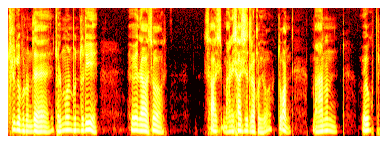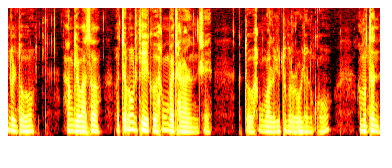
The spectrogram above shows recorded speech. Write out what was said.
즐겨 보는데 젊은 분들이 해외 나가서 사시, 많이 사시더라고요. 또한 많은 외국 분들도 한국에 와서 어쩌면 그렇게 그 한국말 잘하는지 또 한국말로 유튜브를 올려놓고 아무튼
